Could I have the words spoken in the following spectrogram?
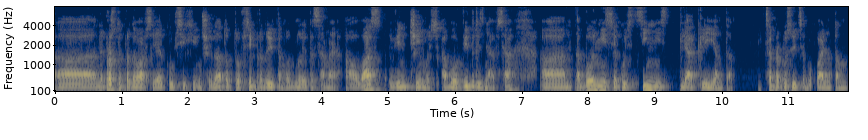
е, не просто продавався, як у всіх інших. Да? Тобто всі продають там одно і те саме, а у вас він чимось або відрізнявся, а, або ніс якусь цінність для клієнта. Це прописується буквально там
